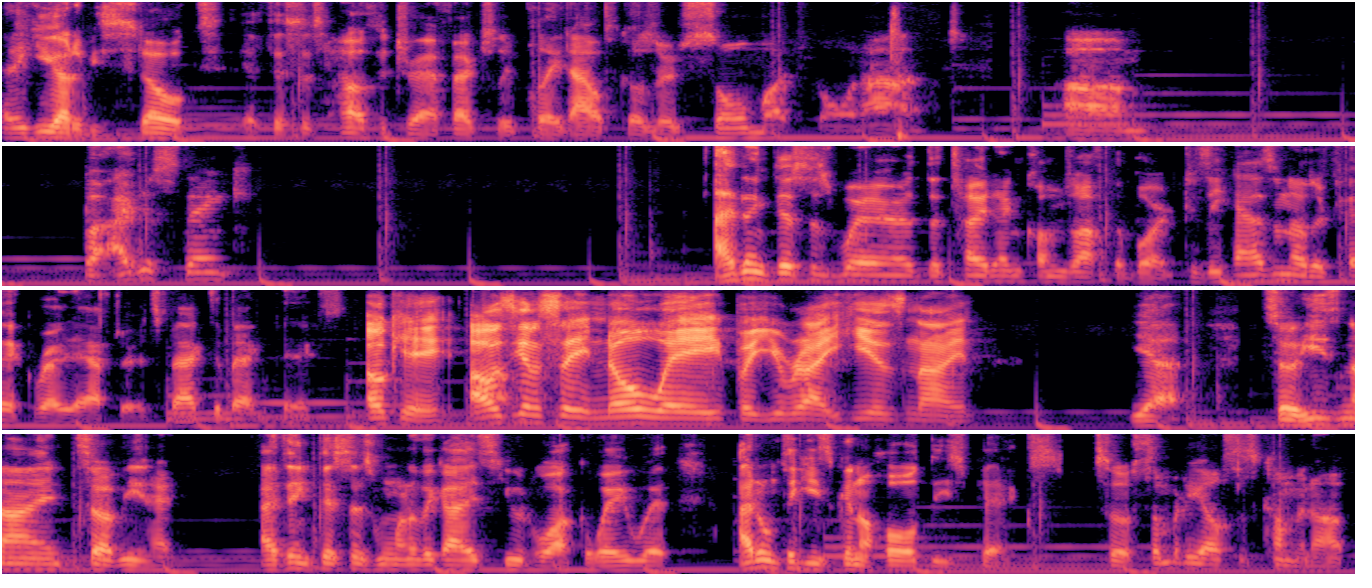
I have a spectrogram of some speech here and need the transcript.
I think you got to be stoked if this is how the draft actually played out because there's so much going on. Um, but I just think, I think this is where the tight end comes off the board because he has another pick right after. It's back to back picks. Okay, I was gonna say no way, but you're right. He is nine. Yeah. So he's nine. So I mean, I, I think this is one of the guys he would walk away with. I don't think he's going to hold these picks. So if somebody else is coming up,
